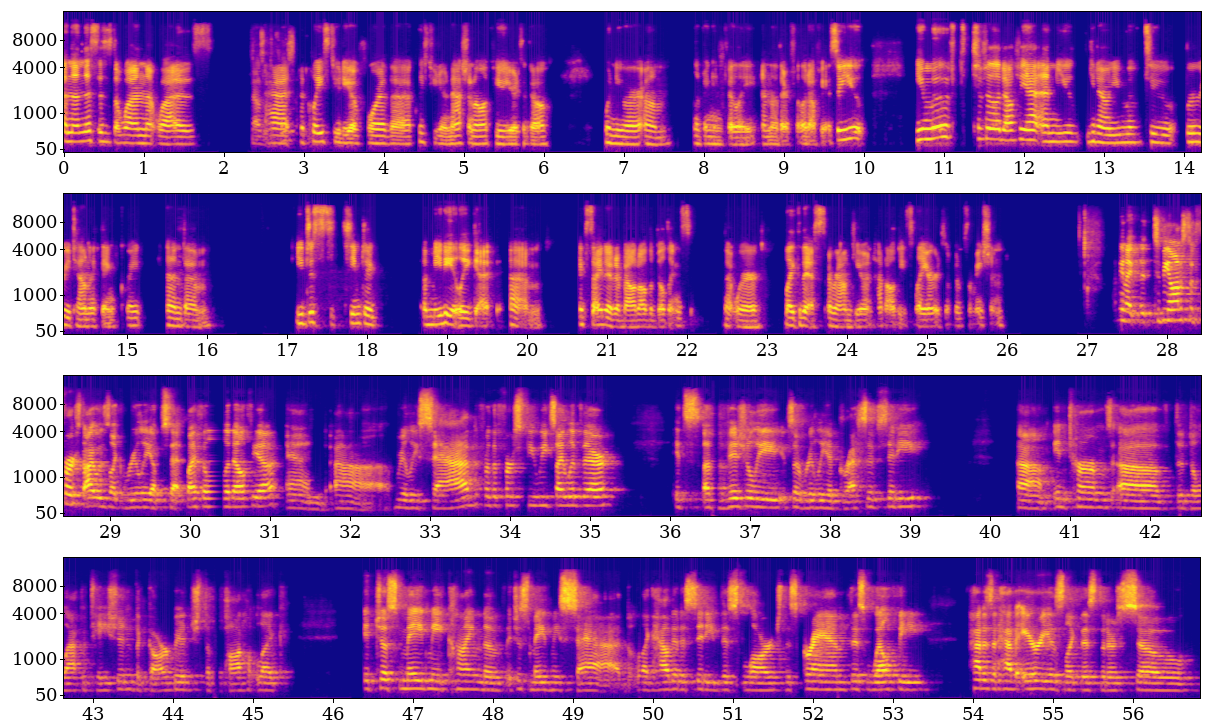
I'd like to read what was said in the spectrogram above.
and then this is the one that was, that was at the Clay Studio for the Clay Studio National a few years ago when you were um, living in Philly and other Philadelphia. So you you moved to Philadelphia and you you know you moved to Brewery Town, I think, right? And um, you just seem to immediately get um, excited about all the buildings that were like this around you and had all these layers of information? I mean, I, to be honest, at first I was like really upset by Philadelphia and uh, really sad for the first few weeks I lived there. It's a visually, it's a really aggressive city um, in terms of the dilapidation, the garbage, the pothole. Like it just made me kind of it just made me sad. Like how did a city this large this grand this wealthy how does it have areas like this that are so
